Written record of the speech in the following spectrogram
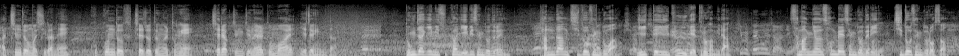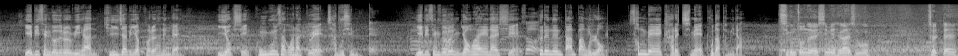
아침 조무 시간에 국군 도수체조 등을 통해 체력 증진을 도모할 예정입니다. 동작이 미숙한 예비생도들은 담당 지도생도와 1대1 교육에 들어갑니다. 3학년 선배 생도들이 지도생도로서 예비생도들을 위한 길잡이 역할을 하는데 이 역시 공군사관학교의 자부심. 예비생도는 영하의 날씨에 흐르는 땀방울로 선배의 가르침에 보답합니다. 지금 좀 더 열심히 해가지고 절대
